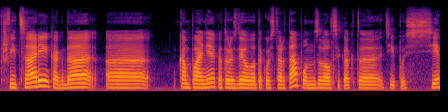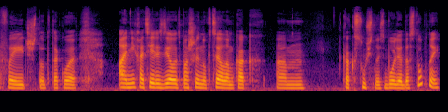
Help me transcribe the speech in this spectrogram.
в Швейцарии, когда э, компания, которая сделала такой стартап, он назывался как-то типа Sefage, что-то такое, они хотели сделать машину в целом как эм, как сущность более доступной,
